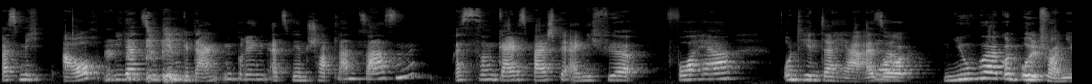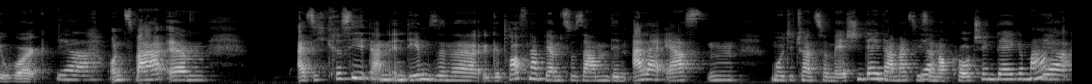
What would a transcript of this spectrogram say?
Was mich auch wieder zu dem Gedanken bringt, als wir in Schottland saßen. Das ist so ein geiles Beispiel eigentlich für vorher und hinterher. Also Ja. New Work und Ultra New Work. Ja. Und zwar, ähm, als ich Chrissy dann in dem Sinne getroffen habe, wir haben zusammen den allerersten Multi-Transformation Day, damals hieß Ja. er noch Coaching Day gemacht. Ja.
